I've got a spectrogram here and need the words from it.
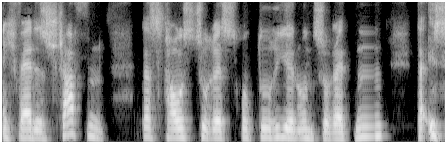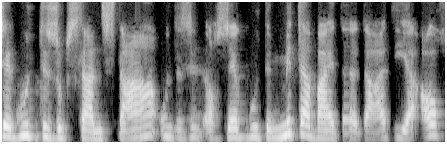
ich werde es schaffen, das Haus zu restrukturieren und zu retten. Da ist sehr gute Substanz da und es sind auch sehr gute Mitarbeiter da, die ja auch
